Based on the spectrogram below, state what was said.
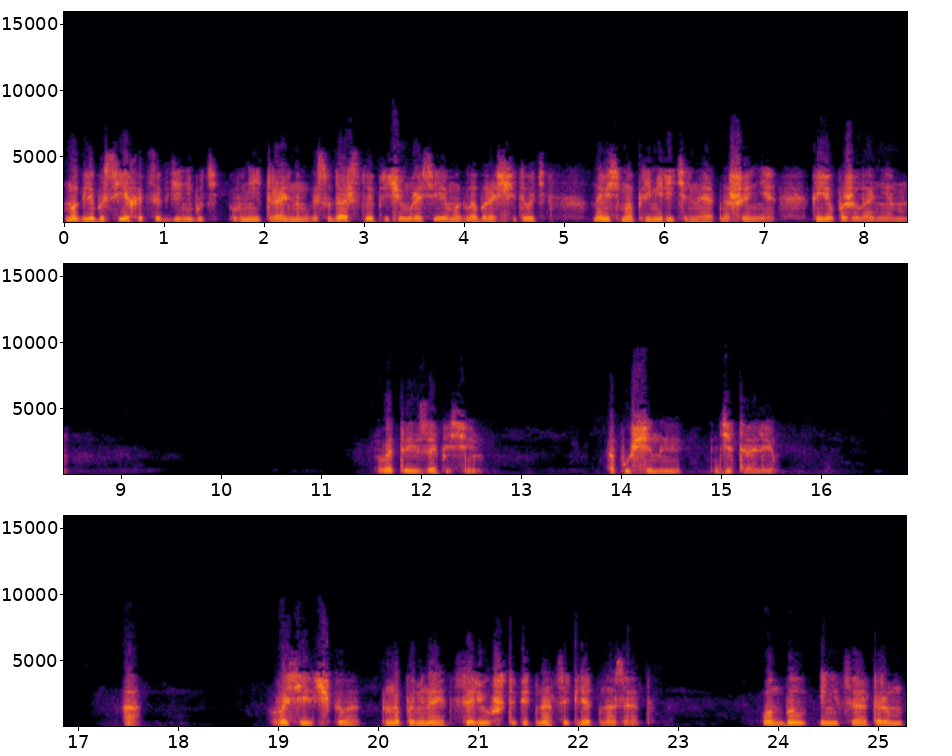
могли бы съехаться где-нибудь в нейтральном государстве, причем Россия могла бы рассчитывать на весьма примирительное отношение к ее пожеланиям. В этой записи опущены детали. А. Васильчикова напоминает царю, что 15 лет назад он был инициатором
